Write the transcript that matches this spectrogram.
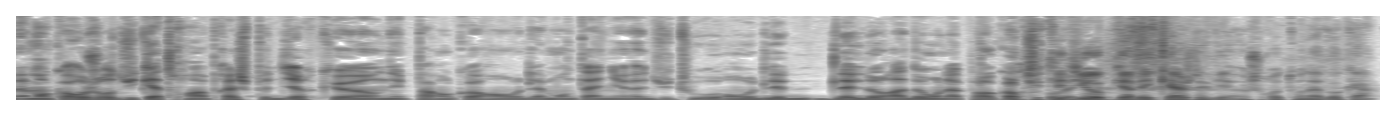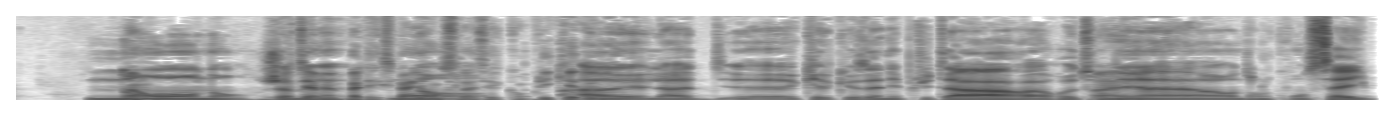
Même encore aujourd'hui, quatre ans après, je peux te dire qu'on n'est pas encore en haut de la montagne euh, du tout, en haut de l'Eldorado, on l'a pas encore. Et tu t'es dit au pire des cas, je, deviens, je retourne avocat? Non, non, jamais. T'as même pas d'expérience, là, c'est compliqué. Ah, là, euh, quelques années plus tard, euh, retourner dans le conseil.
